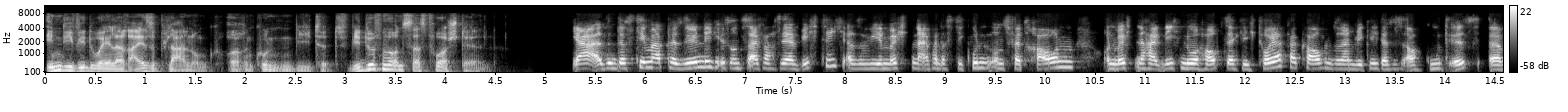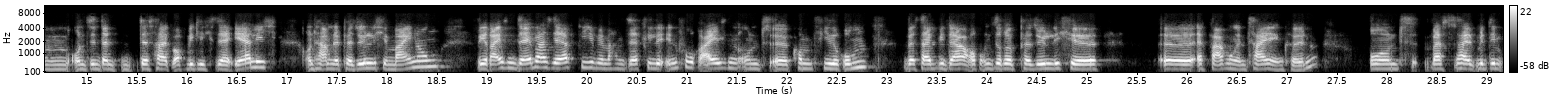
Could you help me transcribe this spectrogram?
individuelle Reiseplanung euren Kunden bietet. Wie dürfen wir uns das vorstellen? Ja, also das Thema persönlich ist uns einfach sehr wichtig. Also wir möchten einfach, dass die Kunden uns vertrauen und möchten halt nicht nur hauptsächlich teuer verkaufen, sondern wirklich, dass es auch gut ist ähm, und sind dann deshalb auch wirklich sehr ehrlich und haben eine persönliche Meinung. Wir reisen selber sehr viel, wir machen sehr viele Inforeisen und äh, kommen viel rum, weshalb wir da auch unsere persönliche äh, Erfahrungen teilen können. Und was halt mit dem,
